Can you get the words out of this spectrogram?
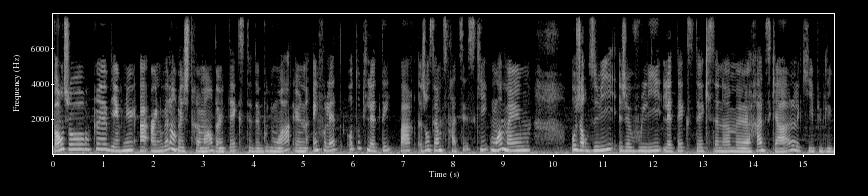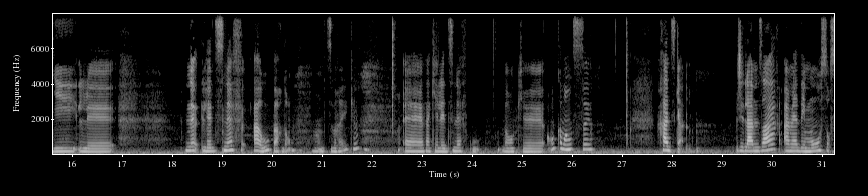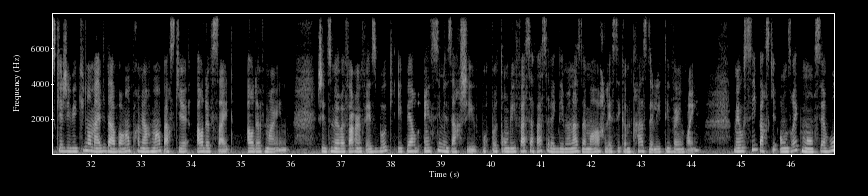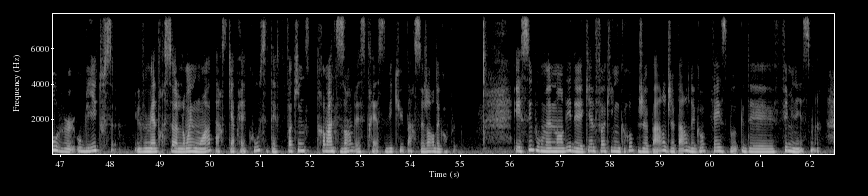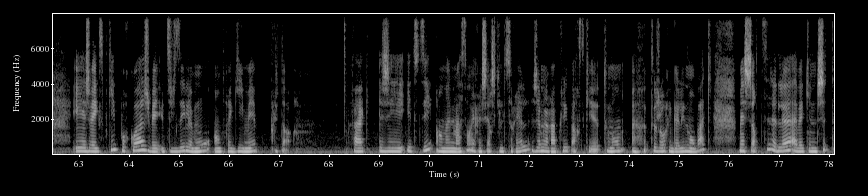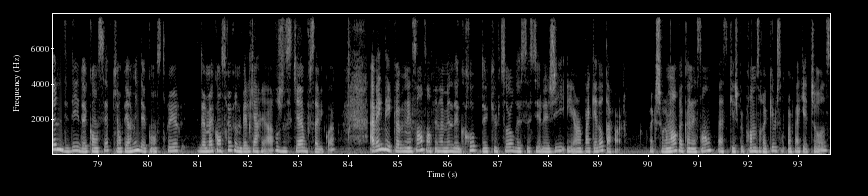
Bonjour, bienvenue à un nouvel enregistrement d'un texte de bout de moi, une infolette autopilotée par Josiane Stratis, qui est moi-même. Aujourd'hui, je vous lis le texte qui se nomme Radical, qui est publié le, le 19 août, pardon, un petit break. Euh, fait que le 19 août. Donc, euh, on commence. Radical j'ai de la misère à mettre des mots sur ce que j'ai vécu dans ma vie d'avant, premièrement parce que out of sight, out of mind. J'ai dû me refaire un Facebook et perdre ainsi mes archives pour pas tomber face à face avec des menaces de mort laissées comme trace de l'été 2020. Mais aussi parce qu'on dirait que mon cerveau veut oublier tout ça. Il veut mettre ça loin de moi parce qu'après coup, c'était fucking traumatisant le stress vécu par ce genre de groupe et si vous me demandez de quel fucking groupe je parle, je parle de groupe Facebook de féminisme. Et je vais expliquer pourquoi je vais utiliser le mot entre guillemets plus tard. Fait j'ai étudié en animation et recherche culturelle. J'aime le rappeler parce que tout le monde a toujours rigolé de mon bac. Mais je suis sortie de là avec une shit tonne d'idées et de concepts qui ont permis de construire, de me construire une belle carrière jusqu'à vous savez quoi avec des connaissances en phénomène de groupe, de culture, de sociologie et un paquet d'autres affaires. Fait je suis vraiment reconnaissante parce que je peux prendre du recul sur un paquet de choses.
